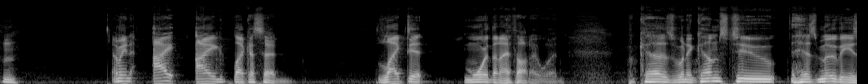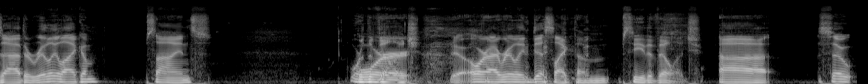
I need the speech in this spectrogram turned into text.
Hmm. I mean, I I like I said, liked it more than I thought I would. Because when it comes to his movies, I either really like them, Signs, or, the village. or I really dislike them, See the Village. Uh, so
